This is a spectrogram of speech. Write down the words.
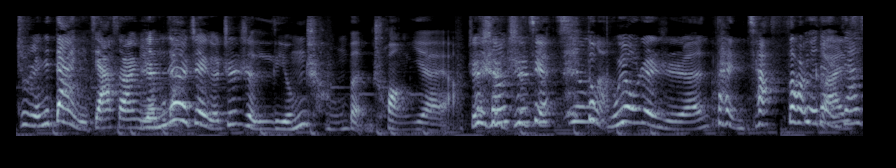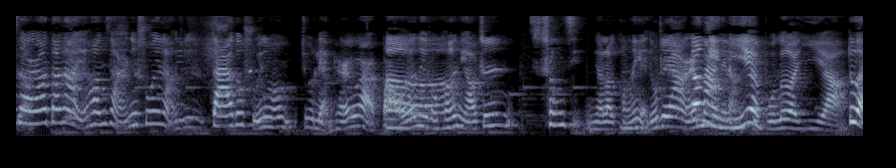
就是人家带你加塞儿，你人家这个真是零成本创业呀，真是当时直接就惊了都不用认识人，带你加塞儿，对，带你加塞儿，然后到那以后，你想人家说你两句，大家都属于那种就是脸皮儿有点薄的那种，嗯可能你要真升挤进去了，可能也就这样，人让你你也不乐意啊。对，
